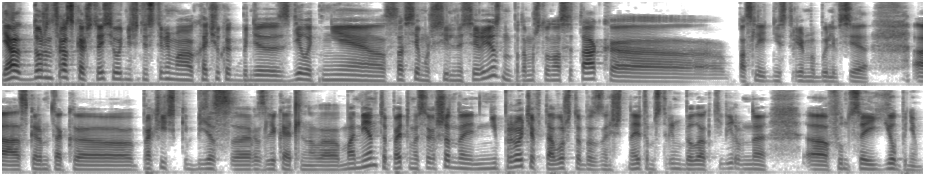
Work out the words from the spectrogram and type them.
я должен сразу сказать, что я сегодняшний стрим а, хочу как бы сделать не совсем уж сильно серьезным, потому что у нас и так э, последние стримы были все, э, скажем так, э, практически без развлекательного момента, поэтому совершенно не против того, чтобы, значит, на этом стриме была активирована э, функция ёбнем.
